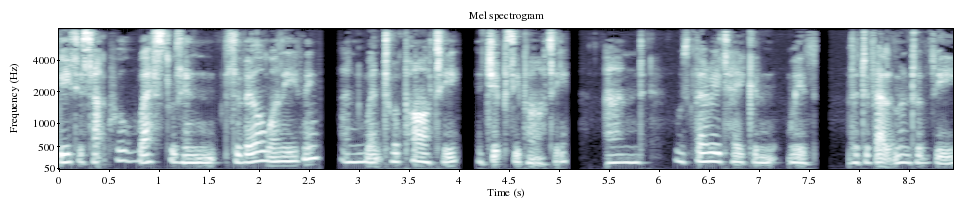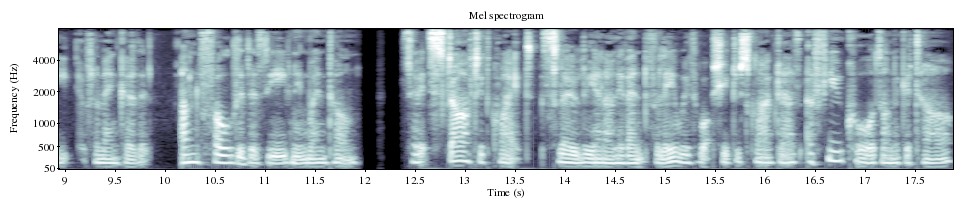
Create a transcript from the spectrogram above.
Vita Sackville West was in Seville one evening and went to a party a gypsy party and was very taken with the development of the flamenco that unfolded as the evening went on. So it started quite slowly and uneventfully with what she described as a few chords on a guitar,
